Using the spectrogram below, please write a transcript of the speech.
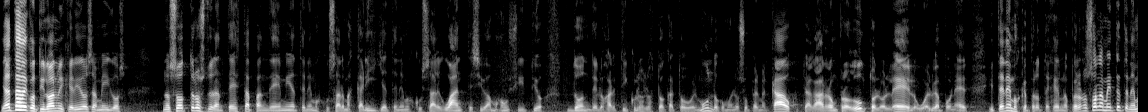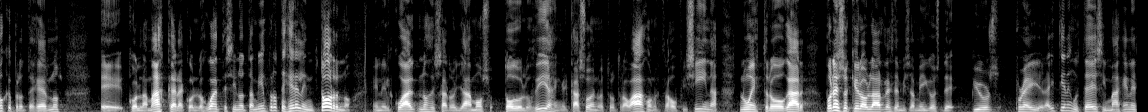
Y antes de continuar, mis queridos amigos, nosotros durante esta pandemia tenemos que usar mascarilla, tenemos que usar guantes y vamos a un sitio donde los artículos los toca todo el mundo, como en los supermercados, que usted agarra un producto, lo lee, lo vuelve a poner y tenemos que protegernos. Pero no solamente tenemos que protegernos eh, con la máscara, con los guantes, sino también proteger el entorno en el cual nos desarrollamos todos los días, en el caso de nuestro trabajo, nuestras oficinas, nuestro hogar. Por eso quiero hablarles de mis amigos de Pure Prayer. Ahí tienen ustedes imágenes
